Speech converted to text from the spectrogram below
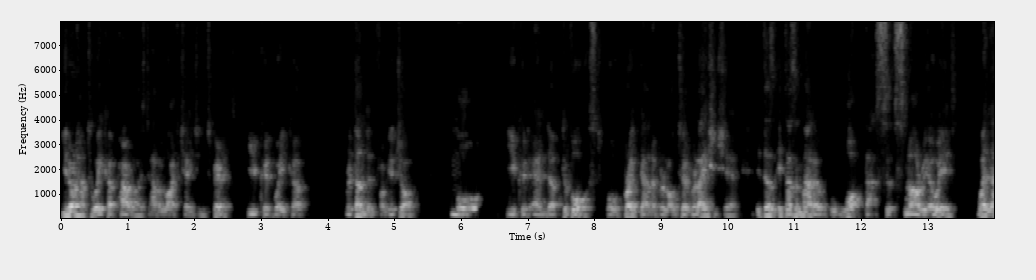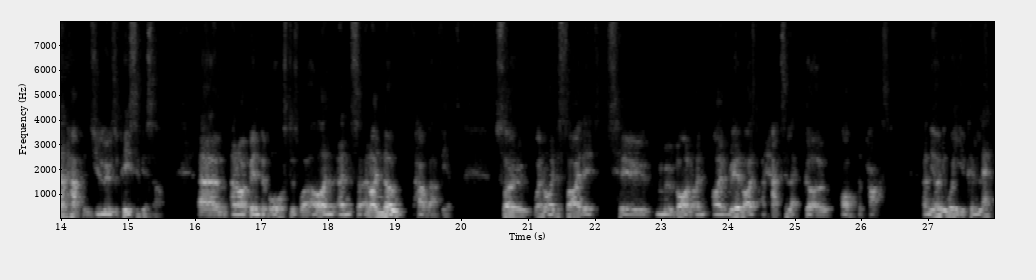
You don't have to wake up paralyzed to have a life-changing experience. You could wake up redundant from your job, mm. or you could end up divorced or breakdown of a long-term relationship. It does it doesn't matter what that scenario is. When that happens, you lose a piece of yourself. Um, and I've been divorced as well, and and so and I know how that feels. So when I decided to move on, I, I realized I had to let go of the past, and the only way you can let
